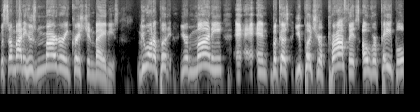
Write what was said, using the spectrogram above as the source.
with somebody who's murdering christian babies you want to put your money and, and, because you put your profits over people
